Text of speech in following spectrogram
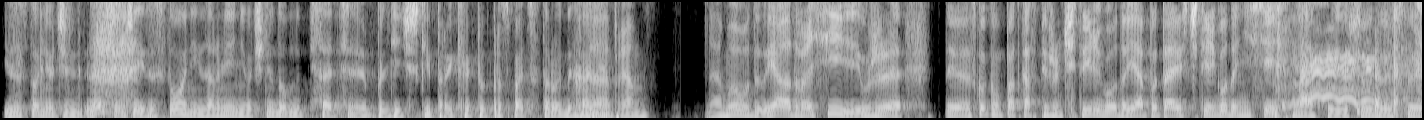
Из Эстонии очень... Знаешь, вообще из Эстонии, из Армении очень удобно писать э, политические треки. Как тут просыпается второе дыхание. Да, прям да, мы вот, я вот в России уже, э, сколько мы подкаст пишем? Четыре года. Я пытаюсь четыре года не сесть нахуй всю эту историю.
